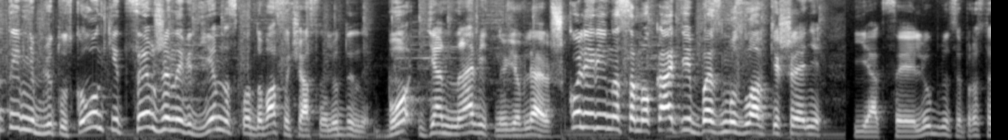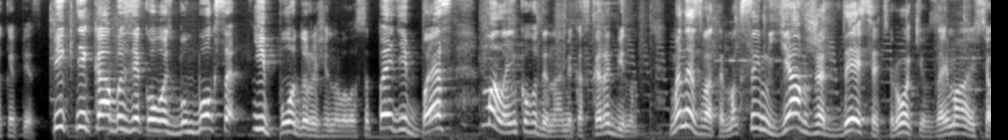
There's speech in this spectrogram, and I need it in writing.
Портативні Bluetooth колонки це вже невід'ємна складова сучасної людини. Бо я навіть не уявляю школярів на самокаті без музла в кишені. Як це я люблю, це просто капець. Пікніка без якогось бумбокса і подорожі на велосипеді без маленького динаміка з карабіном. Мене звати Максим, я вже 10 років займаюся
